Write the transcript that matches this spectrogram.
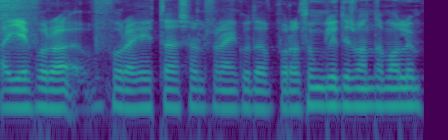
að ég fór að, fór að hitta sálfræðing út af bara þunglitis vandamálum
